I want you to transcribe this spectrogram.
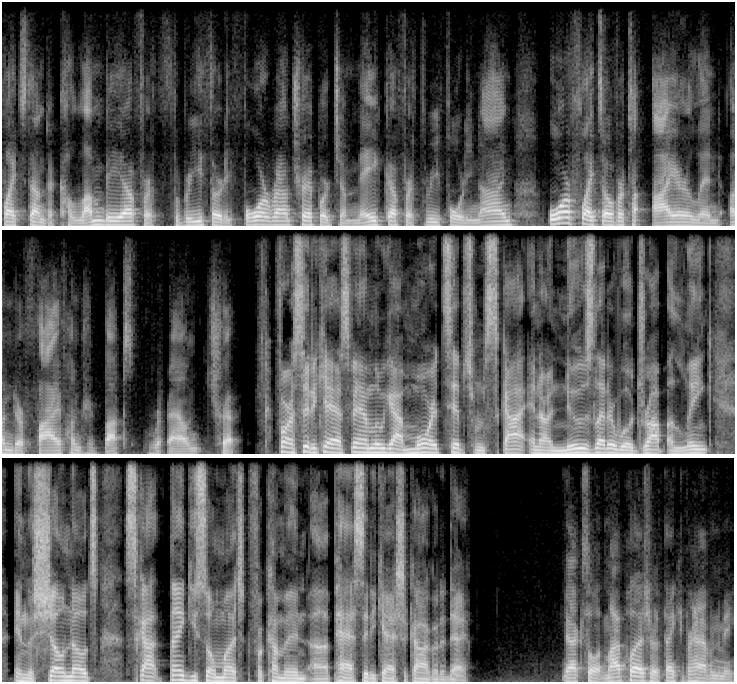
Flights down to Colombia for 334 round trip or Jamaica for 349 or flights over to Ireland under 500 bucks round trip. For our CityCast family, we got more tips from Scott in our newsletter. We'll drop a link in the show notes. Scott, thank you so much for coming uh, past CityCast Chicago today. Excellent. My pleasure. Thank you for having me.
